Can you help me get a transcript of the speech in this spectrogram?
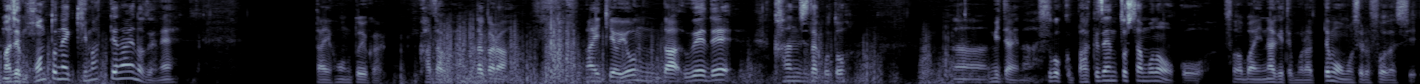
まあでもほんとね、決まってないのでね、台本というか、型は。だから、愛機を読んだ上で感じたこと、あみたいな、すごく漠然としたものをこう、その場に投げてもらっても面白そうだし、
